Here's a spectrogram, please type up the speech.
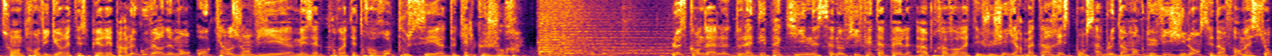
Son entrée en vigueur est espérée par le gouvernement au 15 janvier, mais elle pourrait être être repoussé de quelques jours. Le scandale de la dépakine. Sanofi fait appel après avoir été jugé hier matin responsable d'un manque de vigilance et d'information.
